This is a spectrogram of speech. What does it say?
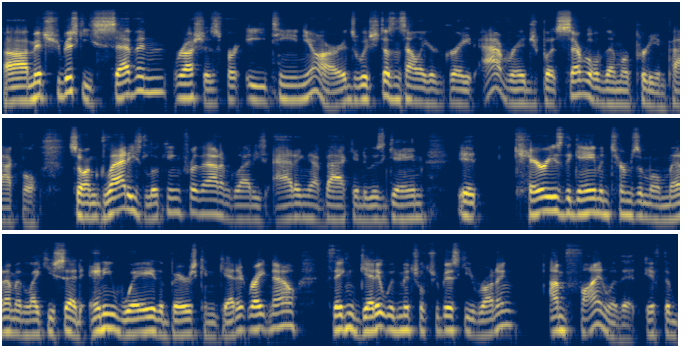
Uh, Mitch Trubisky, seven rushes for 18 yards, which doesn't sound like a great average, but several of them were pretty impactful. So I'm glad he's looking for that. I'm glad he's adding that back into his game. It carries the game in terms of momentum. And like you said, any way the Bears can get it right now, if they can get it with Mitchell Trubisky running, I'm fine with it. If the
